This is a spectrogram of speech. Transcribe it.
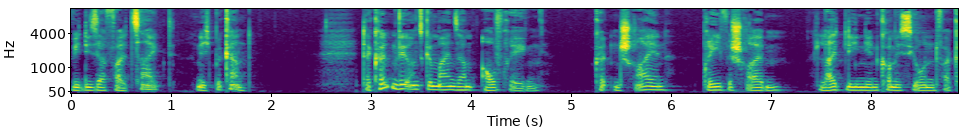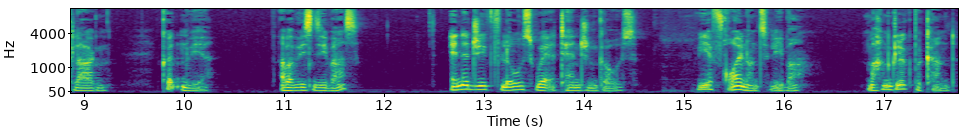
wie dieser Fall zeigt, nicht bekannt. Da könnten wir uns gemeinsam aufregen, könnten schreien, Briefe schreiben, Leitlinienkommissionen verklagen, könnten wir. Aber wissen Sie was? Energy flows where attention goes. Wir freuen uns lieber, machen Glück bekannt,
